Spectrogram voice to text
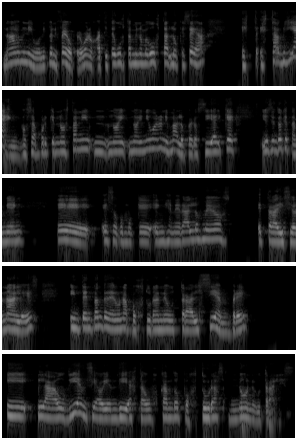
nada ni bonito ni feo, pero bueno, a ti te gusta, a mí no me gusta, lo que sea, está, bien, o sea, porque no, está ni, no, hay, no hay ni bueno ni malo, pero sí hay que, yo siento que también eh, eso, como que en general los medios eh, tradicionales intentan tener una postura neutral siempre y la audiencia hoy en día está buscando posturas no neutrales.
